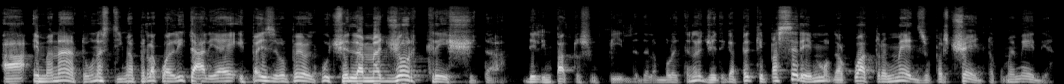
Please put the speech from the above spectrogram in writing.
ha emanato una stima per la quale l'Italia è il paese europeo in cui c'è la maggior crescita dell'impatto sul PIL della bolletta energetica perché passeremmo dal 4,5% come media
